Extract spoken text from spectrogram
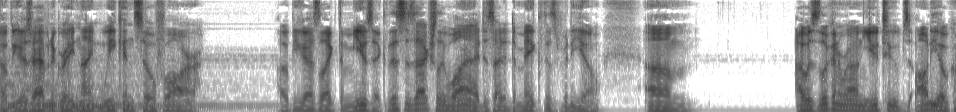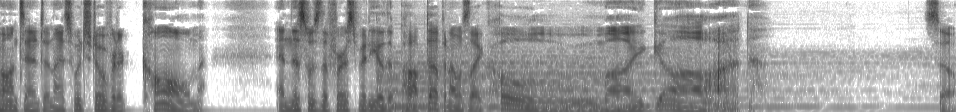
hope you guys are having a great night and weekend so far. I hope you guys like the music. This is actually why I decided to make this video. Um, I was looking around YouTube's audio content and I switched over to Calm. And this was the first video that popped up, and I was like, oh my god. So,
